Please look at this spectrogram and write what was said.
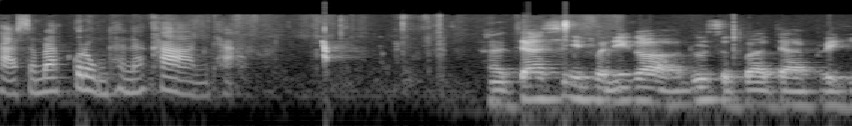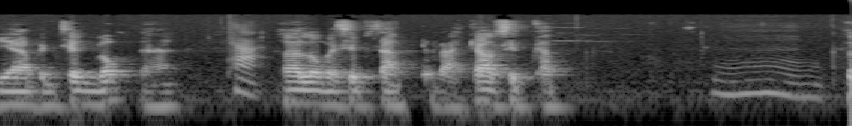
ค่ะสำหรับกลุ่มธนาคารค่ะแจ๊สซีฟวันนี้ก็รู้สึกว่าจะปริกิริยาเป็นเชิงลบนะฮะค่ะเอ่อลงไปสิบสามบาทเก้าสิบครับอืมเอ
